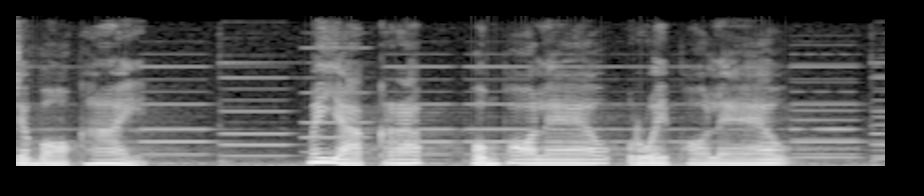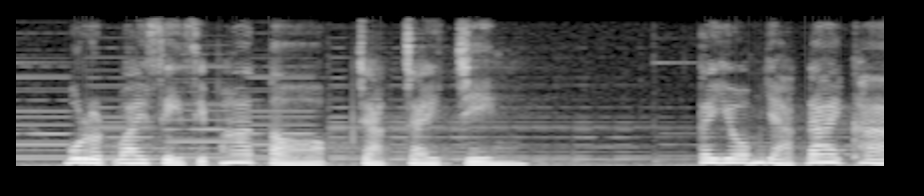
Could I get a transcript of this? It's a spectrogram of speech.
จะบอกให้ ไม่อยากครับ ผมพอแล้ว รวยพอแล้ว บุรุษวัยสี่สิบห้าตอบจากใจจริง แต่โยมอยากได้ค่ะ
